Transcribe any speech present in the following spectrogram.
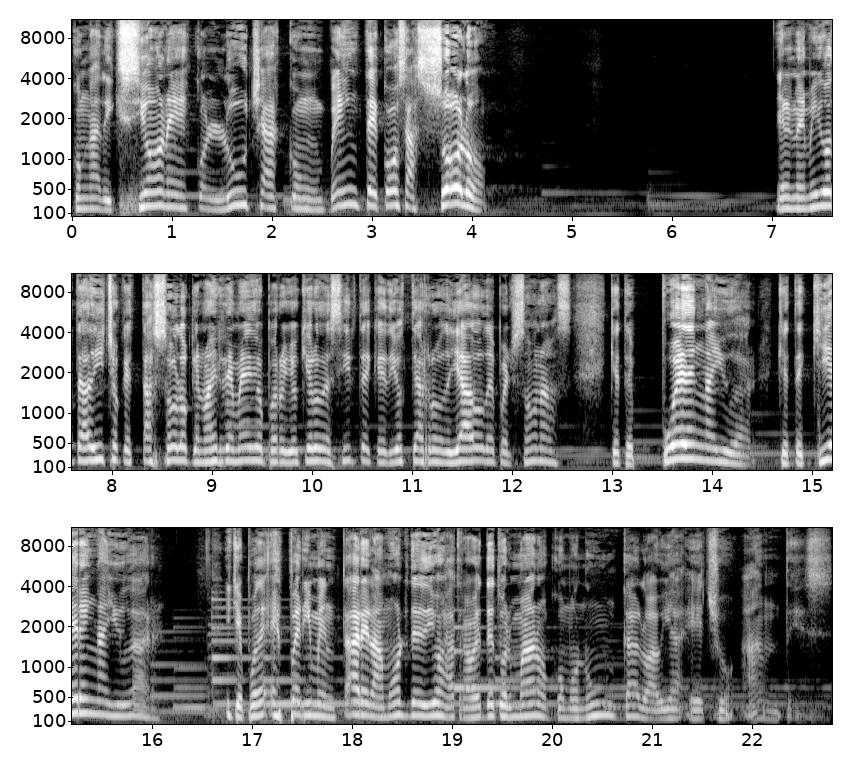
con adicciones, con luchas, con 20 cosas solo. Y el enemigo te ha dicho que estás solo, que no hay remedio, pero yo quiero decirte que Dios te ha rodeado de personas que te pueden ayudar, que te quieren ayudar y que puedes experimentar el amor de Dios a través de tu hermano como nunca lo había hecho antes.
